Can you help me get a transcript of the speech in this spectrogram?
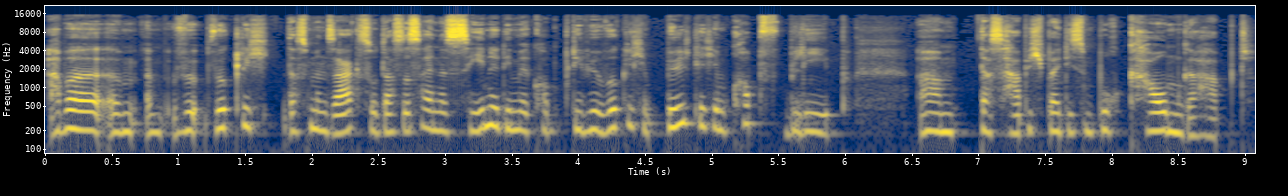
aber ähm, ähm wirklich, dass man sagt, so das ist eine Szene, die mir, die mir wirklich bildlich im Kopf blieb, ähm, das habe ich bei diesem Buch kaum gehabt.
